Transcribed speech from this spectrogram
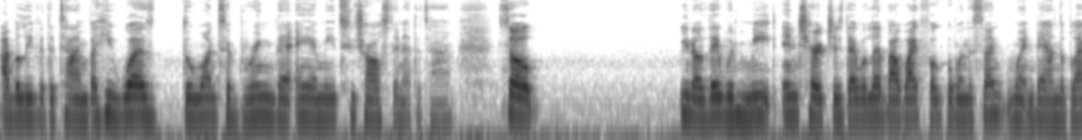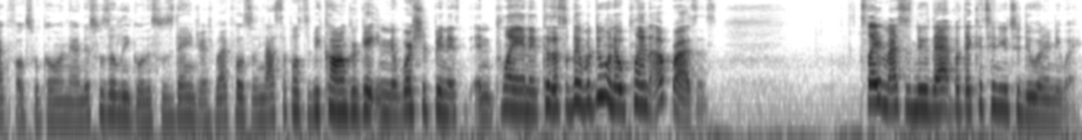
I believe, at the time. But he was the one to bring the AME to Charleston at the time. So you know, they would meet in churches that were led by white folk, but when the sun went down, the black folks would go in there. And this was illegal. This was dangerous. Black folks are not supposed to be congregating and worshiping and, and playing it because that's what they were doing. They were playing the uprisings. Slave masters knew that, but they continued to do it anyway.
